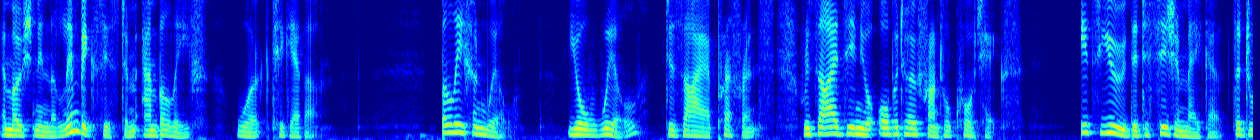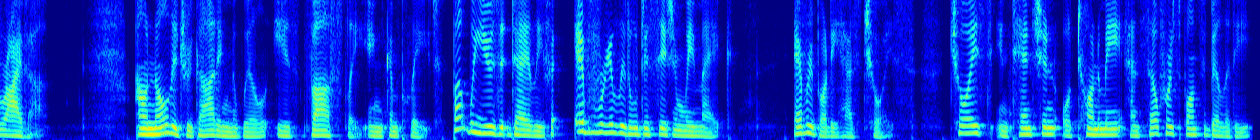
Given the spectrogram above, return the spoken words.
Emotion in the limbic system and belief work together. Belief and will. Your will desire, preference resides in your orbitofrontal cortex. It's you, the decision maker, the driver. Our knowledge regarding the will is vastly incomplete, but we use it daily for every little decision we make. Everybody has choice. Choice, intention, autonomy, and self responsibility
